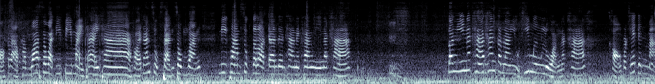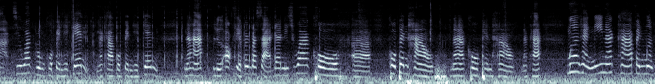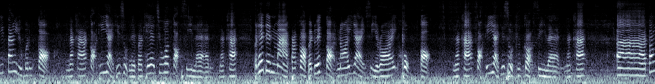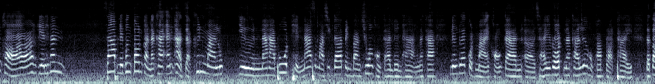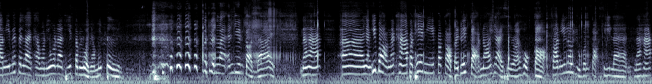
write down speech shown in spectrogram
ขอกล่าวคำว่าสวัสดีปีใหม่ไทยค่ะ ขอให้ท่านสุขสันต์สมหวัง มีความสุขตลอดการเดินทางในครั้งนี้นะคะ ตอนนี้นะคะท่านกำลังอยู่ที่เมืองหลวงนะคะ ของประเทศเดนมาร์กชื่อว่ากรุงโคเปนเฮเกนนะคะโคเปนเฮเกนนะคะหรือออกเสียงเป็นภาษาแดนิชว่าโคโคเปนฮาวนะคะโคเปนฮาวนะคะ เมืองแห่งนี้นะคะเป็นเมืองที่ตั้งอยู่บนเกาะ นะคะเกาะที่ใหญ่ที่สุดในประเทศชื่อว่าเกาะซีแลนด์นะคะประเทศเดนมาร์กประกอบไปด้วยเกาะน้อยใหญ่ 406 เกาะนะคะเกาะที่ใหญ่ที่สุดคือเกาะซีแลนด์นะคะต้องขอเรียนให้ท่านทราบในเบื้องต้นก่อนนะคะแอนอาจจะขึ้นมาลุกยืนนะคะพูดเห็นหน้าสมาชิกได้เป็นบางช่วงของการเดินทางนะคะ เนื่องด้วยกฎหมายของการใช้รถนะคะ เรื่องของความปลอดภัย แต่ตอนนี้ไม่เป็นไรค่ะวันนี้วันอาทิตย์ตำรวจยังไม่ตื่น ไม่เป็นไรอันยืนก่อนได้นะคะออย่างที่บอกนะคะ ประเทศนี้ประกอบไปด้วยเกาะน้อยใหญ่ 406 เกาะ ตอนนี้เราอยู่บนเกาะซีแลนด์นะคะ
